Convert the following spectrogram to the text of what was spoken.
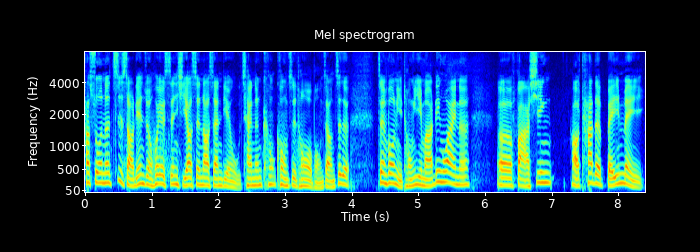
他说呢，至少联准会升息要升到三点五，才能控控制通货膨胀。这个正峰你同意吗？另外呢，呃，法兴好，他的北美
